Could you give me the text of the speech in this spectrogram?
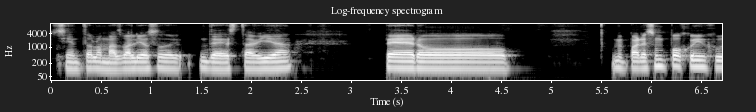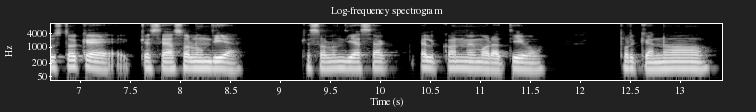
siento, lo más valioso de, de esta vida, pero me parece un poco injusto que, que sea solo un día, que solo un día sea el conmemorativo, porque no,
